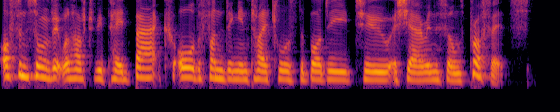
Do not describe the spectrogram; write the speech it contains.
Often some of it will have to be paid back, or the funding entitles the body to a share in the film's profits.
